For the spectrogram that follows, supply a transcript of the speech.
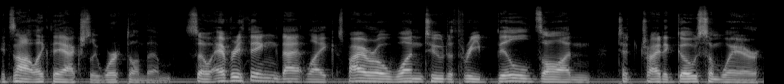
it's not like they actually worked on them. So everything that like Spyro 1, 2 to 3 builds on to try to go somewhere,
